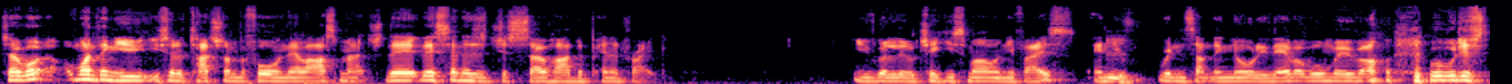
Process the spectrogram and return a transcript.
So what? One thing you, you sort of touched on before in their last match, their their centers are just so hard to penetrate. You've got a little cheeky smile on your face, and Hmm. you've written something naughty there. But we'll move on. we'll just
